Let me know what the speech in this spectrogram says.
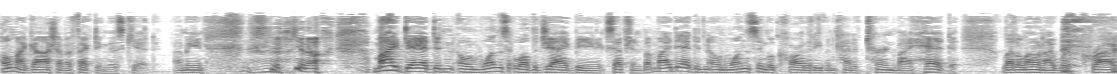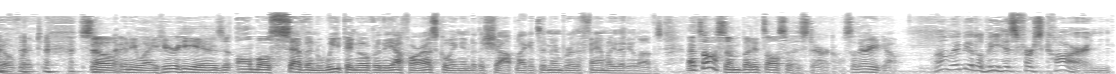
Oh my gosh, I'm affecting this kid. I mean, you know, my dad didn't own one, well, the Jag being an exception, but my dad didn't own one single car that even kind of turned my head, let alone I would have cried over it. So anyway, here he is at almost seven, weeping over the FRS going into the shop like it's a member of the family that he loves. That's awesome, but it's also hysterical. So there you go. well, maybe it'll be his first car, and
